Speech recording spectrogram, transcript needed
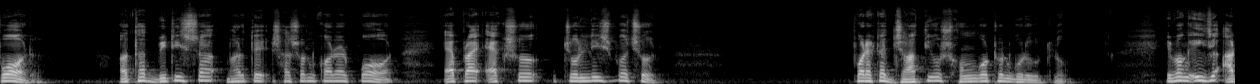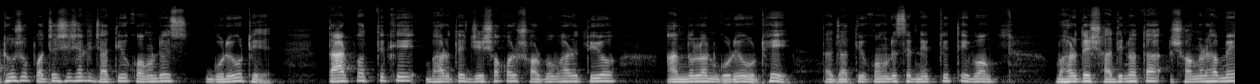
পর, অর্থাৎ ব্রিটিশরা ভারতে শাসন করার পর প্রায় একশো চল্লিশ বছর পর একটা জাতীয় সংগঠন গড়ে উঠল। এবং এই যে আঠেরোশো পঁচাশি সালে জাতীয় কংগ্রেস গড়ে ওঠে, তারপর থেকে ভারতের যে সকল সর্বভারতীয় আন্দোলন গড়ে ওঠে, তা জাতীয় কংগ্রেসের নেতৃত্বে এবং ভারতের স্বাধীনতা সংগ্রামে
